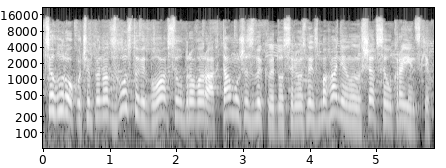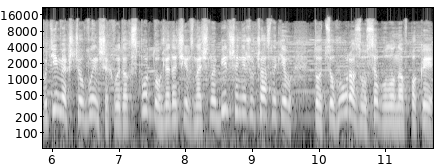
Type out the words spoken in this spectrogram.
Цього року чемпіонат з госту відбувався у Броварах. Там уже звикли до серйозних змагань, не лише всеукраїнських. Утім, якщо в інших видах спорту глядачів значно більше, ніж учасників, то цього разу все було навпаки.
